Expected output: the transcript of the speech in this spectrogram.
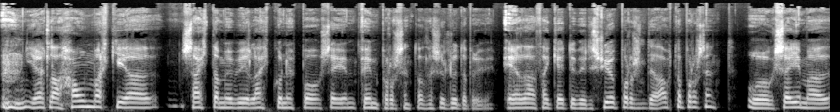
Ég ætla að hámarki að sætta mig við lækkun upp á segjum 5% á þessu hlutabrifi eða það getur verið 7% eða 8% og segjum að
